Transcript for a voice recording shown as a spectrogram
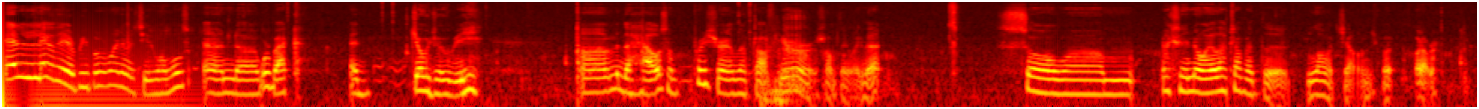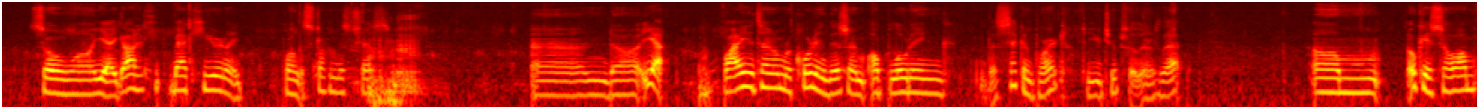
Hello there, people. My name is Cheese Wafflez, and uh, we're back at JoJo Uh, I'm in the house. I'm pretty sure I left off here or something like that. So, um, actually, no, I left off at the lava challenge, but whatever. So, uh, yeah, I got back here and I put all the stuff in this chest. And, uh, yeah, by the time I'm recording this, I'm uploading the second part to YouTube, so there's that. Um, okay, so I'm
